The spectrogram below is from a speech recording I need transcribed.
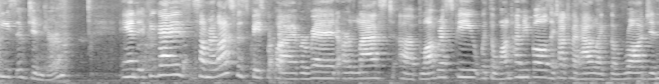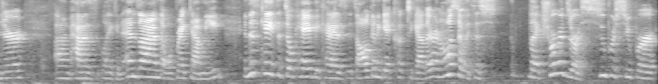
piece of ginger. And if you guys saw my last Facebook Live or read our last uh, blog recipe with the wonton meatballs, I talked about how like the raw ginger um, has like an enzyme that will break down meat. In this case, it's okay because it's all going to get cooked together, and also it's a s- like short ribs are a super super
